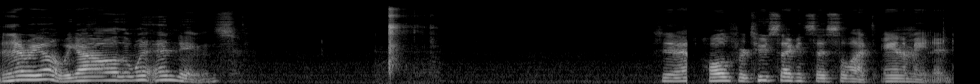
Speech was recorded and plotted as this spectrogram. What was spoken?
And there we go. We got all the endings. See that? Hold for two seconds to select. Animated.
